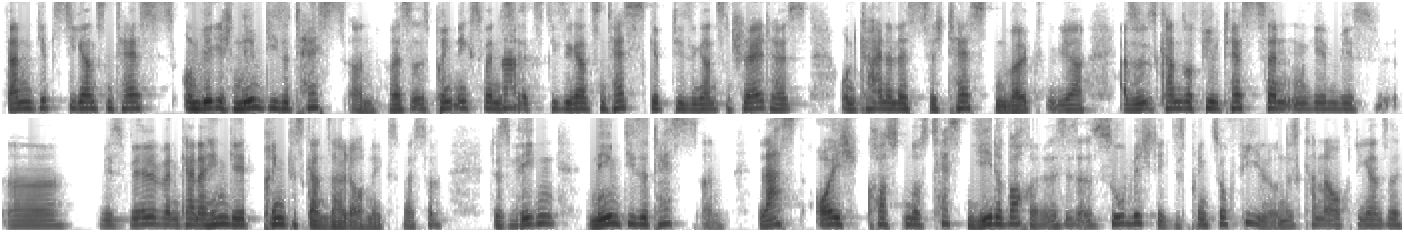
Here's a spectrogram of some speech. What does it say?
Dann gibt es die ganzen Tests und wirklich nehmt diese Tests an. Weißt du, es bringt nichts, wenn es Ja. jetzt diese ganzen Tests gibt, diese ganzen Schnelltests und keiner lässt sich testen, weil ja, also es kann so viel Testzentren geben, wie es, äh, wie es will. Wenn keiner hingeht, bringt das Ganze halt auch nichts, weißt du? Deswegen nehmt diese Tests an. Lasst euch kostenlos testen, jede Woche. Das ist also so wichtig, das bringt so viel und das kann auch die ganze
